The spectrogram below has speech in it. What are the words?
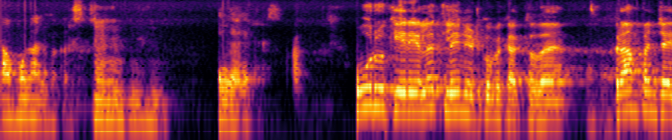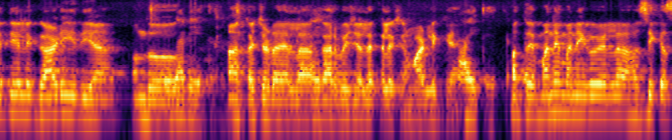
ನಾವು ಹೂನ ಅನ್ಬೇಕ್ರಿ ಸರ್. ಹಿಂಗಾಗೈತ್ರಿ ಊರು ಕೇರಿ ಎಲ್ಲ ಕ್ಲೀನ್ ಇಟ್ಕೋಬೇಕಾಗ್ತದೆ. ಗ್ರಾಮ ಪಂಚಾಯತಿಯಲ್ಲಿ ಗಾಡಿ ಇದೆಯಾ? ಒಂದು ಗಾಡಿ ಐತ್ರಿ ಆ, ಕಚಡ ಎಲ್ಲ ಗಾರ್ಬೇಜ್ ಎಲ್ಲ ಕಲೆಕ್ಷನ್ ಮಾಡ್ಲಿಕ್ಕೆ. ಆಯ್ತು ಮತ್ತೆ ಮನೆ ಮನೆಗೂ ಎಲ್ಲ ಹಸಿ ಕಸ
